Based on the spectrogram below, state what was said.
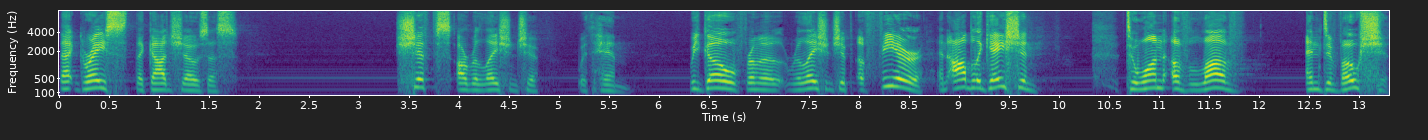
That grace that God shows us shifts our relationship with him. We go from a relationship of fear and obligation to one of love and devotion.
